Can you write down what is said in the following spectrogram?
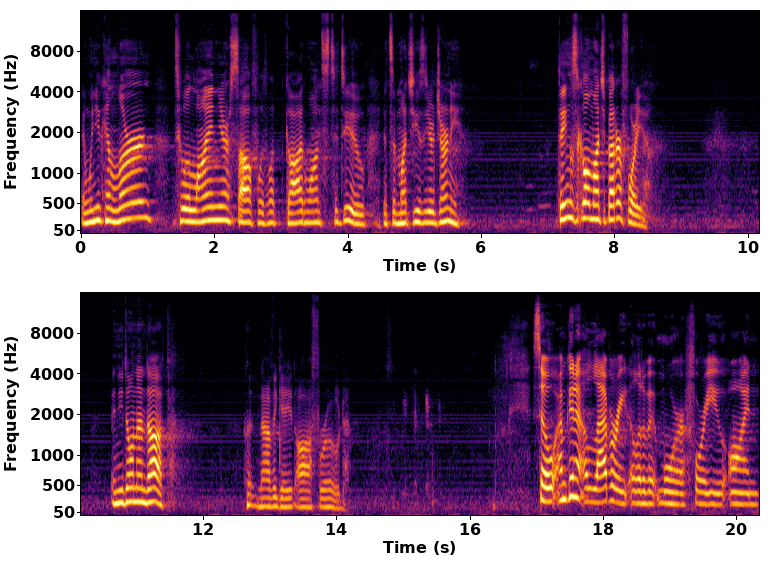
And when you can learn to align yourself with what God wants to do, it's a much easier journey. Things go much better for you. And you don't end up navigate off road. So I'm going to elaborate a little bit more for you on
